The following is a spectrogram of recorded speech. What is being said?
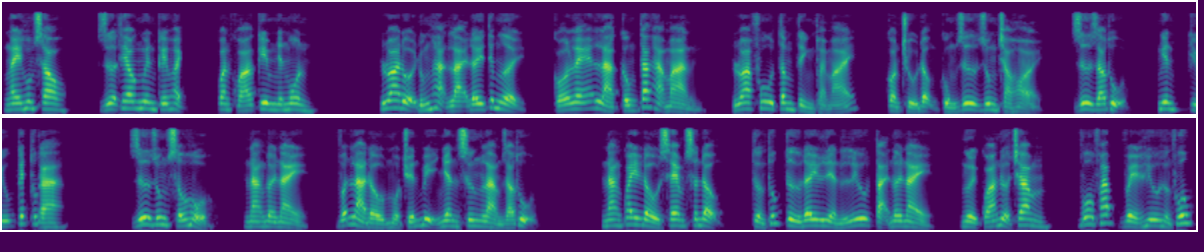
Ngày hôm sau, dựa theo nguyên kế hoạch, quan khóa kim nhân môn. Loa đội đúng hạn lại đây tiếp người, có lẽ là công tác hạ màn, loa phu tâm tình thoải mái, còn chủ động cùng Dư Dung chào hỏi, Dư giáo thụ, nghiên cứu kết thúc ca. Dư Dung xấu hổ, nàng đời này, vẫn là đầu một chuyến bị nhân xưng làm giáo thụ. Nàng quay đầu xem sơn động, tưởng thúc từ đây liền lưu tại nơi này, người quá nửa trăm, vô pháp về hưu hưởng phúc,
